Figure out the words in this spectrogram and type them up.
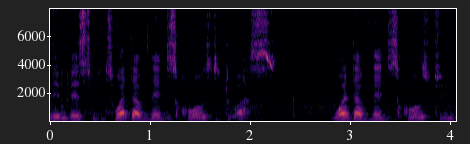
the investments? What have they disclosed to us? What have they disclosed to you?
